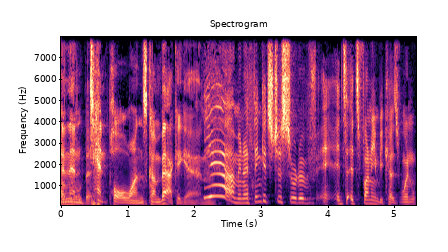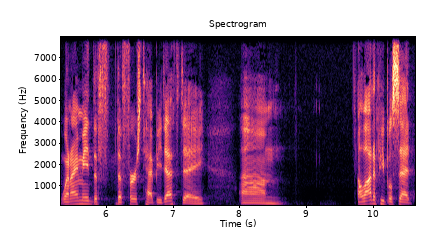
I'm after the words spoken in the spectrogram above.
And then tentpole ones come back again. Yeah, I mean, I think it's just sort of it's it's funny because when when I made the f- the first Happy Death Day, um, a lot of people said,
